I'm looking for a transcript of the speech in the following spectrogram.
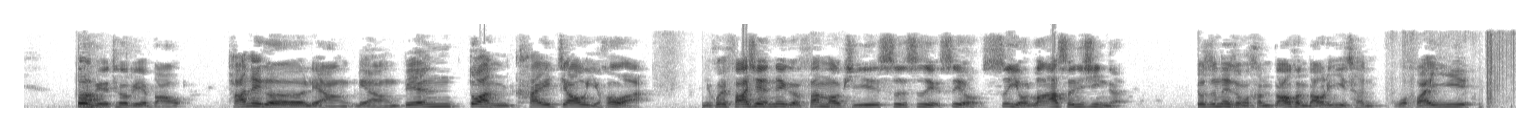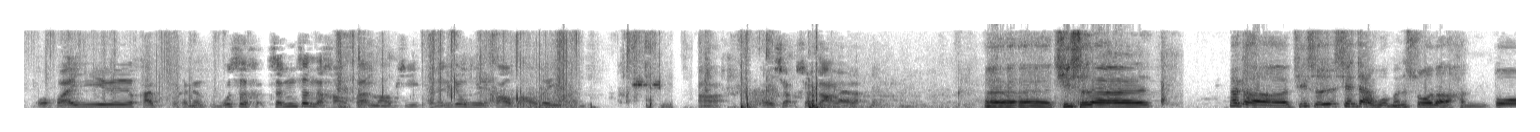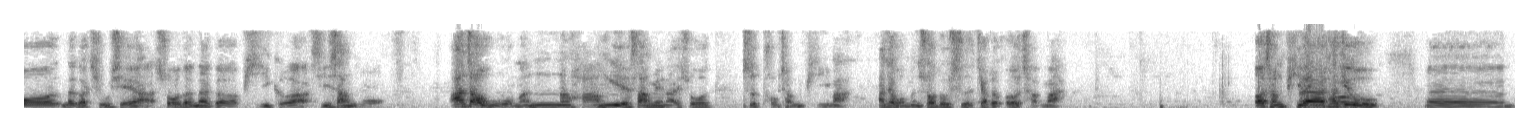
特别特别薄。它那个两两边断开胶以后啊，你会发现那个翻毛皮是是是有是有拉伸性的，就是那种很薄很薄的一层。我怀疑，我怀疑还可能不是真正的好翻毛皮，可能就是薄薄的一层。啊，哎，小小张来了。呃，其实呢。那个其实现在我们说的很多那个球鞋啊，说的那个皮革啊，实际上我按照我们行业上面来说是头层皮嘛，按照我们说都是叫做二层嘛。二层皮呢，它就呃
